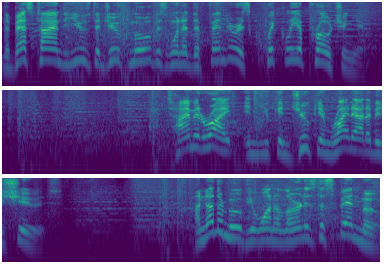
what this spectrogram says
The best time to use the juke move is when a defender is quickly approaching you. Time it right and you can juke him right out of his shoes. Another move you'll want to learn is the spin move.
